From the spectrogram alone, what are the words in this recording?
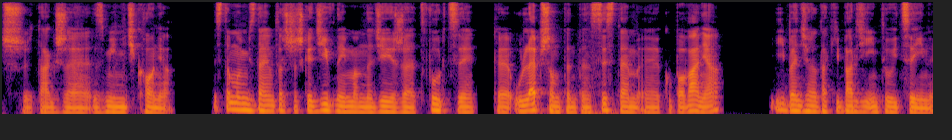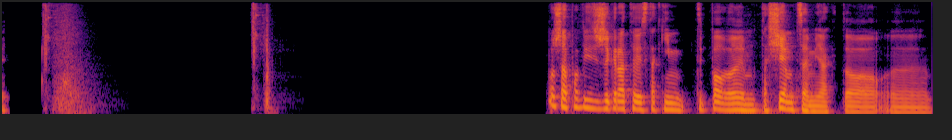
czy także zmienić konia. Jest to moim zdaniem troszeczkę dziwne i mam nadzieję, że twórcy ulepszą ten, ten system kupowania i będzie on taki bardziej intuicyjny. Można powiedzieć, że gra to jest takim typowym tasiemcem, jak to y,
